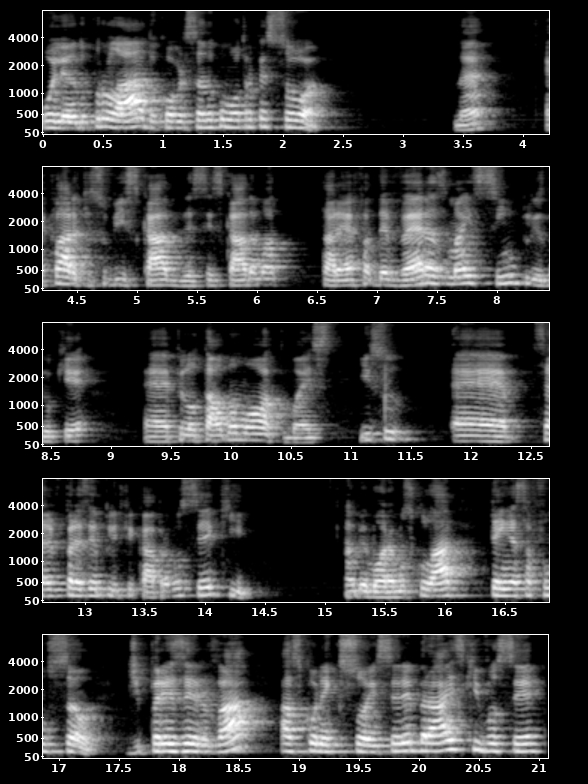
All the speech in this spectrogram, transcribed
olhando para o lado, conversando com outra pessoa, né? É claro que subir escada, descer escada é uma tarefa deveras mais simples do que é, pilotar uma moto, mas isso é, serve para exemplificar para você que A memória muscular tem essa função de preservar as conexões cerebrais que você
